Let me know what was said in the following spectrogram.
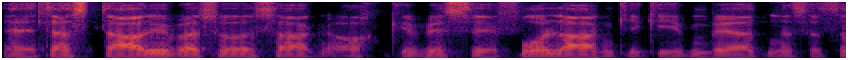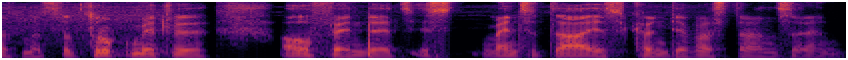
Äh, dass darüber sozusagen auch gewisse Vorlagen gegeben werden, also dass man so Druckmittel aufwendet. Ist, meinst du, da ist, könnte was dran sein?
